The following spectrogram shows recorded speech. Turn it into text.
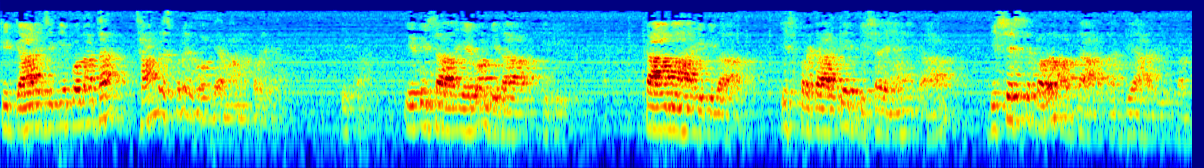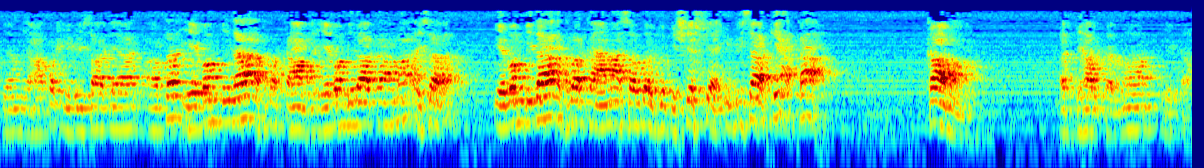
कि गाढ़ से ये बोला था, छांदस प्रयोग हो गया, मानना पड़ेगा। ठीक है ईदृशा एवं विधा काम इस प्रकार के विषय हैं कहा विशेष पदम अध्यात्म यहाँ पर ईदृशा के अर्थ एवं विधा अथवा काम। एवं विधा काम, ऐसा एवं विधा अथवा कामा शब्द जो विशेष है ईदृशा क्या? का। काम। अध्याप करना एक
